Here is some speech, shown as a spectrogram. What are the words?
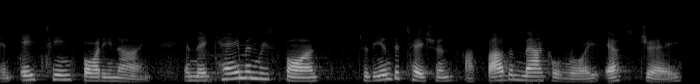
in 1849. And they came in response to the invitation of Father McElroy, S.J.,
